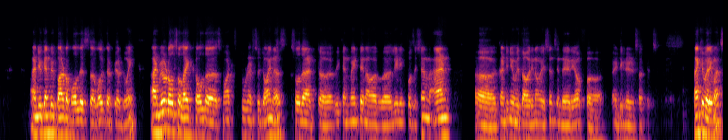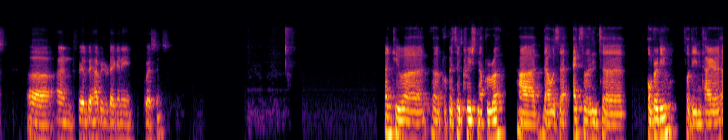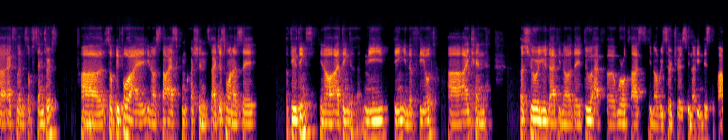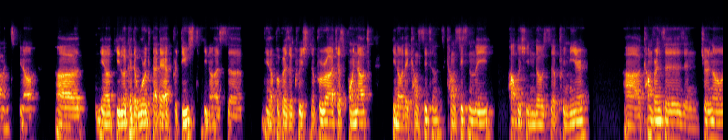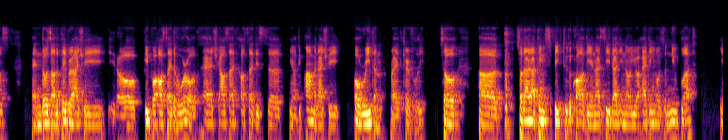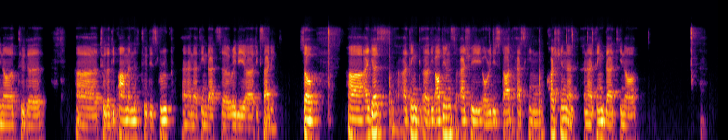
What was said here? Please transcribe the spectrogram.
And you can be part of all this uh, work that we are doing. And we would also like all the smart students to join us so that uh, we can maintain our uh, leading position and continue with our innovations in the area of integrated circuits. Thank you very much uh, and we'll be happy to take any questions. Thank you, uh, uh, Professor Krishnapura. Uh, that was an excellent uh, overview for the entire uh, excellence of centers. so before I, you know, start asking questions, I just want to say a few things. You know, I think me being in the field, I can assure you that you know they do have world-class, you know, researchers, you know, in this department. You know, uh, you know, you look at the work that they have produced, you know, as uh, you know, Professor Krishnapura just point out, you know, they consistent, consistently publish in those uh, premier uh, conferences and journals. And those are the papers actually, you know, people outside the world, actually outside outside this, uh, you know, department actually all read them right carefully. So, uh, so that I think speak to the quality. And I see that you know you are adding also new blood, you know, to the uh, to the department, to this group, and I think that's uh, really exciting. So uh, I guess I think uh, the audience actually already start asking questions, and, and I think that you know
